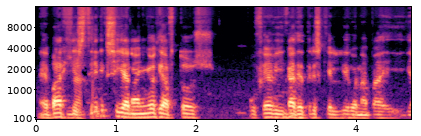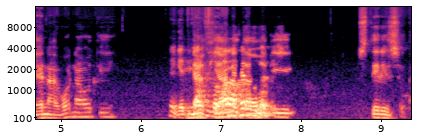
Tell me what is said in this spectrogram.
να υπάρχει ναι. στήριξη για να νιώθει αυτός που φεύγει κάθε τρεις και λίγο να πάει για ένα αγώνα ότι ε, γιατί νιώθει άνετα ότι στηρίζεται.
